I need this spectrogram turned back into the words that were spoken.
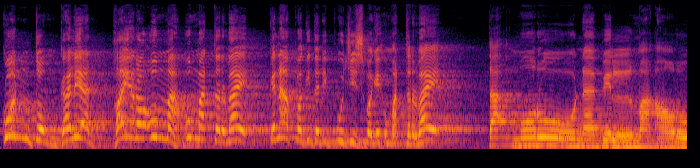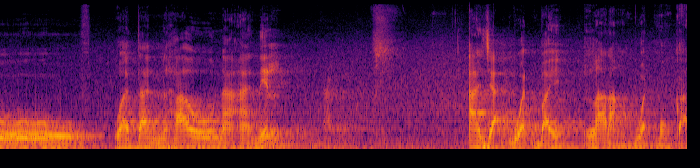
Kuntum kalian khaira ummah. Umat terbaik. Kenapa kita dipuji sebagai umat terbaik ta'muruna bil ma'ruf wa tanhauna 'anil ajak buat baik larang buat mungkar.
